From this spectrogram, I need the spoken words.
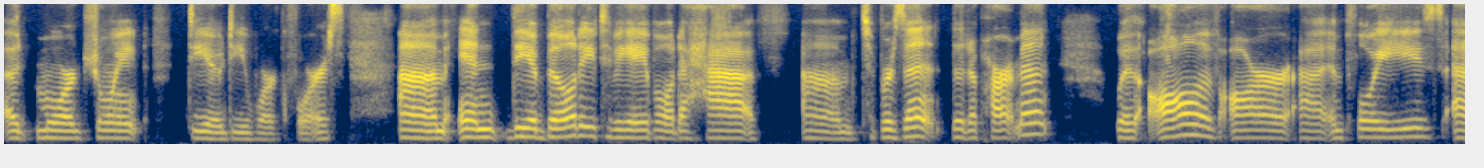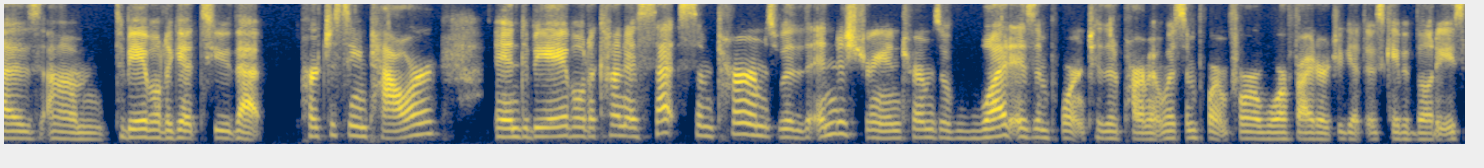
a more joint DoD workforce, um, and the ability to be able to have um, to present the department with all of our uh, employees as um, to be able to get to that purchasing power and to be able to kind of set some terms with the industry in terms of what is important to the department, what's important for a warfighter to get those capabilities.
